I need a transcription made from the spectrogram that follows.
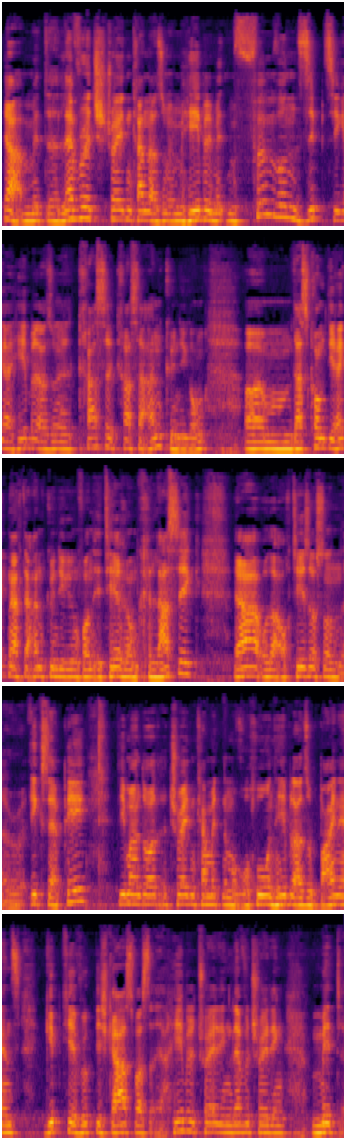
ja, mit äh, Leverage traden kann, also mit einem Hebel, mit einem 75er Hebel, also eine krasse, krasse Ankündigung. Ähm, das kommt direkt nach der Ankündigung von Ethereum Classic, ja, oder auch Tesos und äh, XRP, die man dort traden kann mit einem hohen Hebel. Also Binance gibt hier wirklich Gas, was äh, Hebeltrading, Level Trading mit äh,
